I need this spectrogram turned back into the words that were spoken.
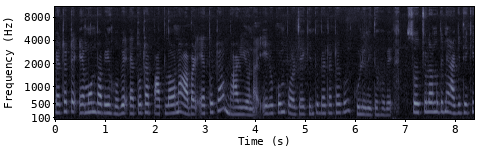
ব্যাটারটা এমনভাবে হবে, এতটা পাতলাও না, আবার এতটা ভারীও না। এরকম পর্যায়ে কিন্তু ব্যাটারটা গুলে নিতে হবে। সো চুলার মধ্যে আমি আগে থেকে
